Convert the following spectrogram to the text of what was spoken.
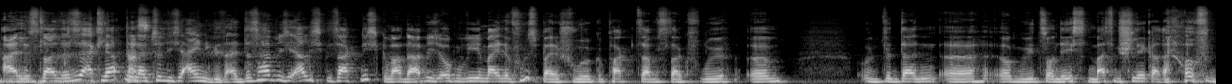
Alles klar, das erklärt mir das natürlich einiges. Also das habe ich ehrlich gesagt nicht gemacht. Da habe ich irgendwie meine Fußballschuhe gepackt Samstag früh. Ähm, und bin dann äh, irgendwie zur nächsten Massenschlägerei auf dem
